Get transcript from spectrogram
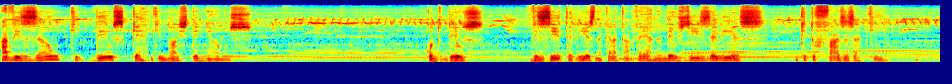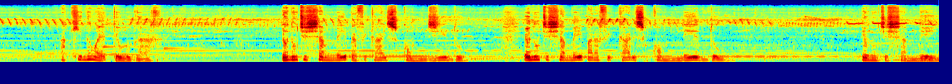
a visão que Deus quer que nós tenhamos. Quando Deus visita Elias naquela caverna, Deus diz: Elias, o que tu fazes aqui? Aqui não é teu lugar. Eu não te chamei para ficar escondido. Eu não te chamei para ficares com medo. Eu não te chamei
